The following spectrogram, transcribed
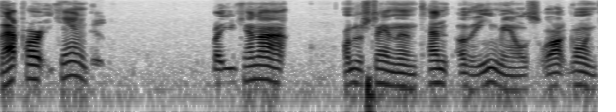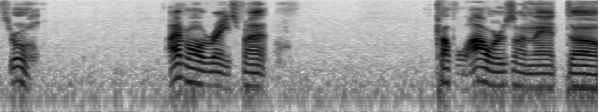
That part you can do. But you cannot understand the intent of the emails without going through them. I've already spent a couple hours on that uh,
